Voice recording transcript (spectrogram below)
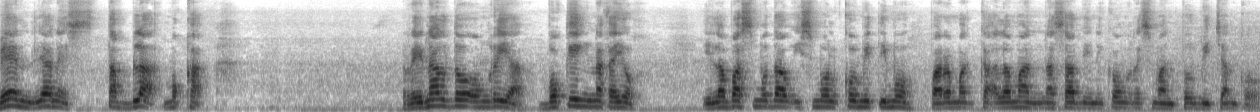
Ben Llanes, tabla, mukha. Reynaldo Ongria, booking na kayo. Ilabas mo daw small committee mo para magkaalaman na sabi ni Congressman Toby Chanko.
